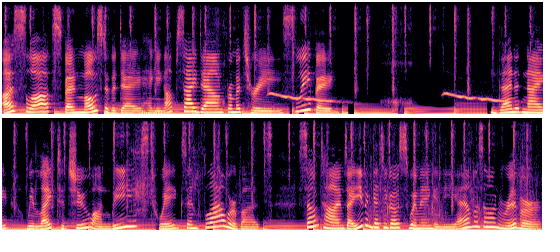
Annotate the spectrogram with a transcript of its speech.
Us sloths spend most of the day hanging upside down from a tree, sleeping. Then at night, we like to chew on leaves, twigs, and flower buds. Sometimes I even get to go swimming in the Amazon River.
